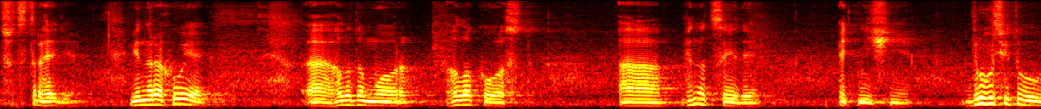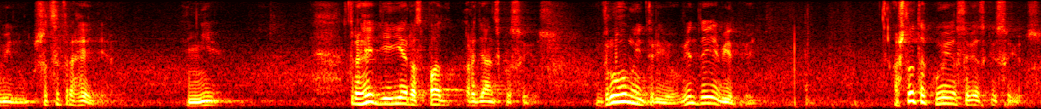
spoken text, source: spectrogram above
що це трагедія. Він не рахує е, голодомор, Голокост, е, геноциди етнічні, Другу світову війну, що це трагедія. Ні. Трагедія є розпад Радянського Союзу. В другому інтерв'ю він дає відповідь. А что такое Советский Союз?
